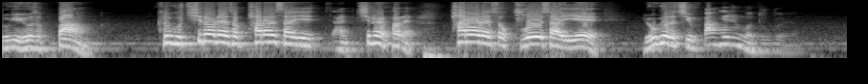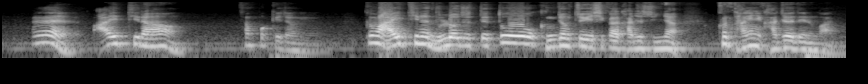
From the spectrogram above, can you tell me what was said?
여기 여기서 빵! 그리고 7월에서 8월 사이에 아니 7월 8월 8월에서 9월 사이에 여기서 지금 빵 해준 건 누구예요? 네, IT랑 상법 개정이에요. 그럼 IT는 눌러줄 때 또 긍정적인 시각을 가질 수 있냐? 그건 당연히 가져야 되는 거 아닙니까?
